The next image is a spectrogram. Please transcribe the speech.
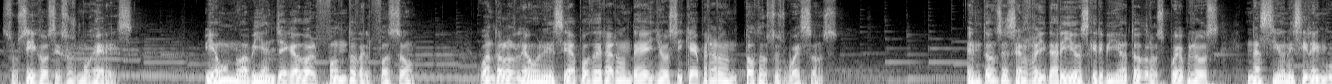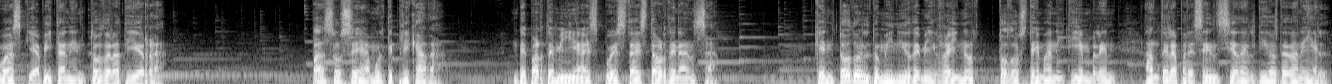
sus hijos y sus mujeres, y aún no habían llegado al fondo del foso, cuando los leones se apoderaron de ellos y quebraron todos sus huesos. Entonces el rey Darío escribió a todos los pueblos, naciones y lenguas que habitan en toda la tierra. Paso sea multiplicada. De parte mía es puesta esta ordenanza. Que en todo el dominio de mi reino todos teman y tiemblen ante la presencia del Dios de Daniel.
